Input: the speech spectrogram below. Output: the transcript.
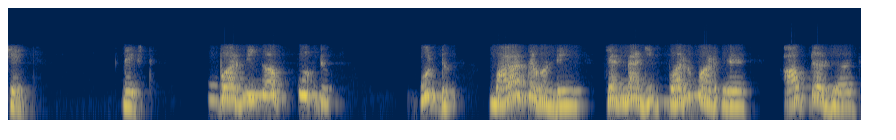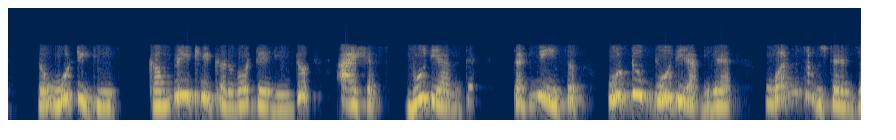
change. Next, burning of wood. Wood ಮರ ತಗೊಂಡು ಚೆನ್ನಾಗಿ ಬರ್ನ್ ಮಾಡಿದ್ರೆ after that the wood it is completely converted into ashes ಬೂದಿ ಆಗುತ್ತೆ ದಟ್ ಮೀನ್ಸ್ ವುಡ್ ಬೂದಿ ಆಗಿದೆ one substance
